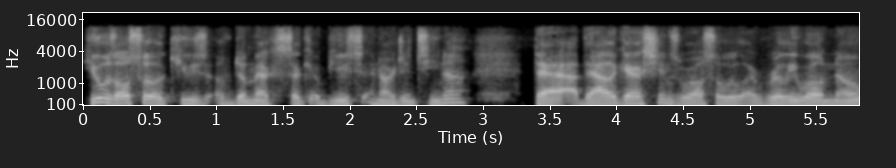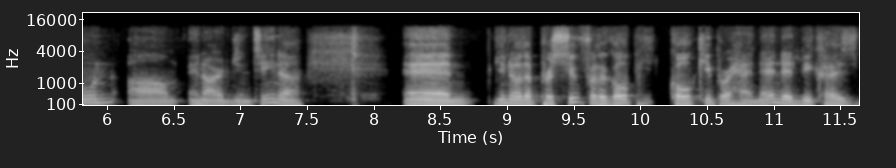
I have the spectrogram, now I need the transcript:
he was also accused of domestic abuse in Argentina. That the allegations were also really well known um, in Argentina, and you know the pursuit for the goal- goalkeeper had ended because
